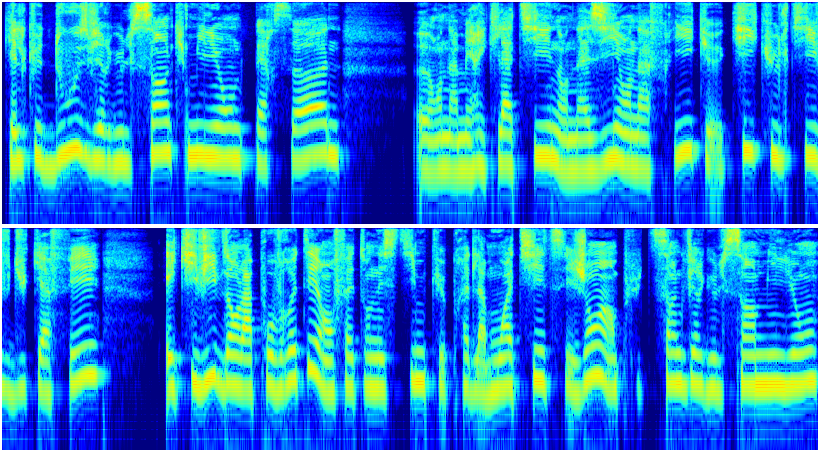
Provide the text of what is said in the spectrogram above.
quelques 12,5 millions de personnes euh, en Amérique latine, en Asie, en Afrique, qui cultivent du café et qui vivent dans la pauvreté. En fait, on estime que près de la moitié de ces gens, hein, plus de 5,5 millions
